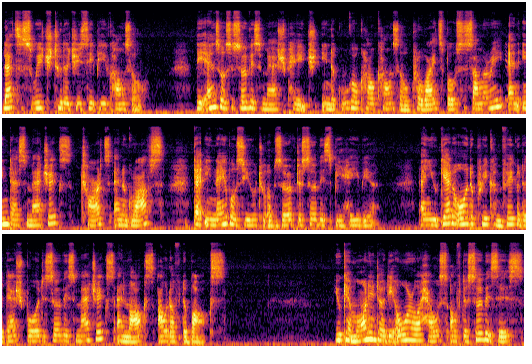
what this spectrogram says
Let's switch to the GCP console. The Anthos Service Mesh page in the Google Cloud Console provides both summary and index metrics, charts, and graphs that enables you to observe the service behavior. And you get all the pre-configured dashboard service metrics and logs out of the box. You can monitor the overall health of the services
